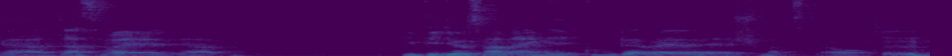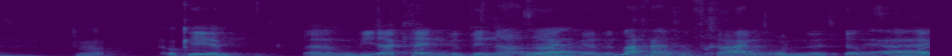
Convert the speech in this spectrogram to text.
ja, das war ja. Die Videos waren eigentlich gut, aber er, er schmatzt auch. Ja. Okay, ähm, wieder kein Gewinner, sagen Ja. wir. Wir machen einfach Fragenrunde. Ich glaube, Ja,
